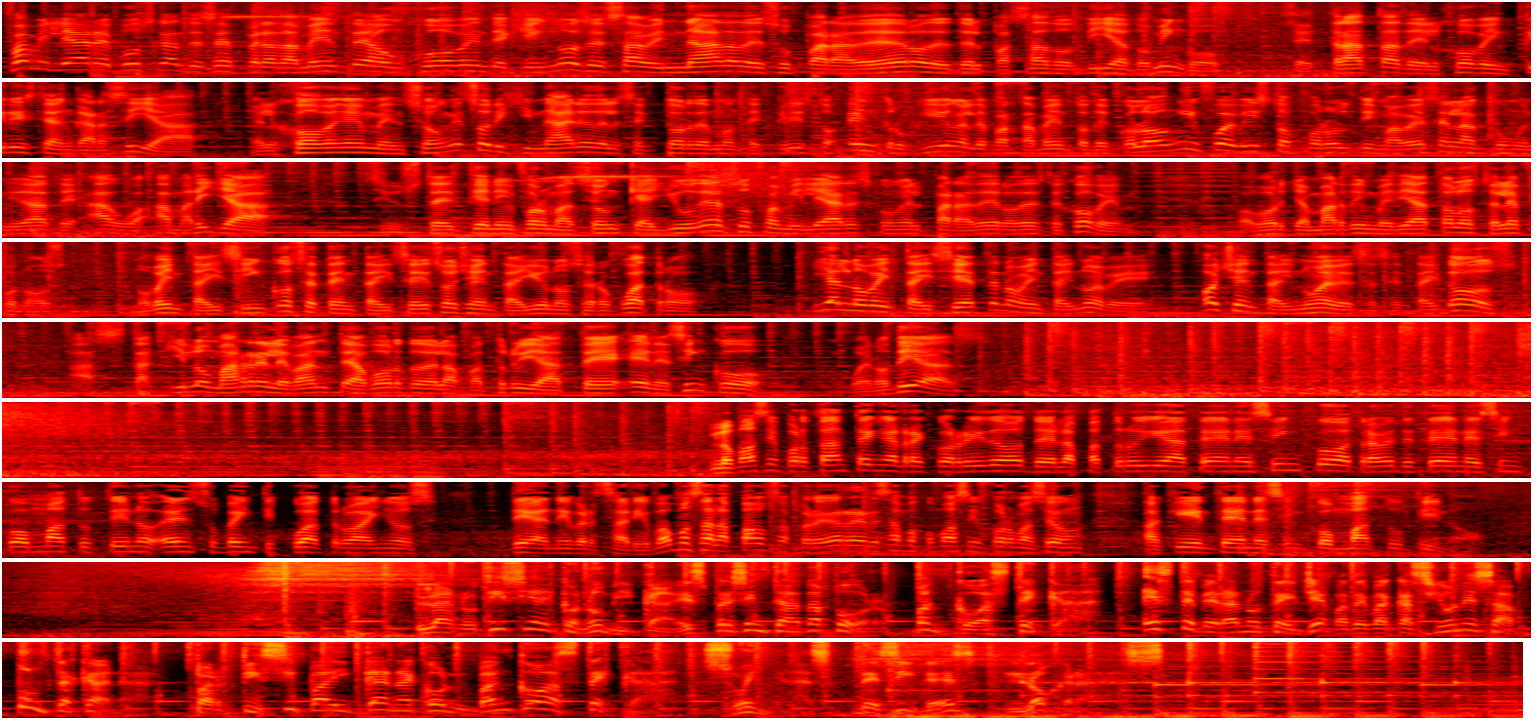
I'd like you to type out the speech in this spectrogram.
Familiares buscan desesperadamente a un joven de quien no se sabe nada de su paradero desde el pasado día domingo. Se trata del joven Cristian García. El joven en mención es originario del sector de Montecristo en Trujillo, en el departamento de Colón, y fue visto por última vez en la comunidad de Agua Amarilla. Si usted tiene información que ayude a sus familiares con el paradero de este joven, por favor llamar de inmediato a los teléfonos 95 76 81 04 y al 97 99 89 62. Hasta aquí lo más relevante a bordo de la patrulla TN5. Buenos días. Lo más importante en el recorrido de la patrulla TN5 a través de TN5 Matutino en sus 24 años de aniversario. Vamos a la pausa, pero ya regresamos con más información aquí en TN5 Matutino. La noticia económica es presentada por Banco Azteca. Este verano te lleva de vacaciones a Punta Cana. Participa y gana con Banco Azteca. Sueñas, decides, logras.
